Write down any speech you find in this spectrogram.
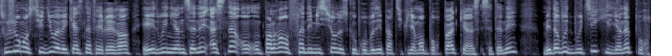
Toujours en studio avec Asna Ferreira et Edwin Janssen. Asna, on, parlera en fin d'émission de ce que vous proposez particulièrement pour Pâques hein, cette année. Mais dans votre boutique, il y en a pour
